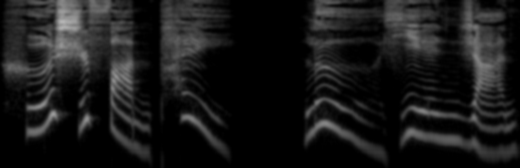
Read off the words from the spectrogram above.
何时反配乐嫣然？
